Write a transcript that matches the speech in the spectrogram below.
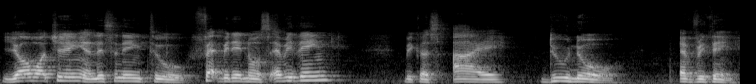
You're watching and listening to Fat Bidin Knows Everything because I do know everything.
